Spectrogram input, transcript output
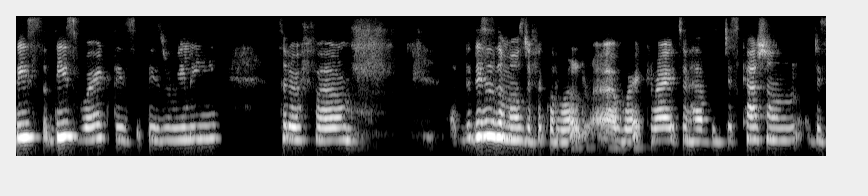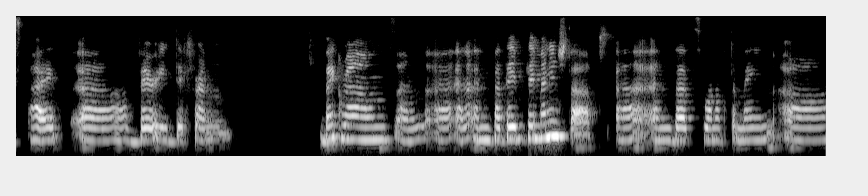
this, this work, this, this really sort of, um, this is the most difficult world, work, right? To have this discussion despite very different backgrounds and, uh, and, and, but they, they manage that uh, and that's one of the main uh,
